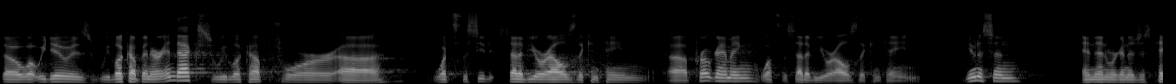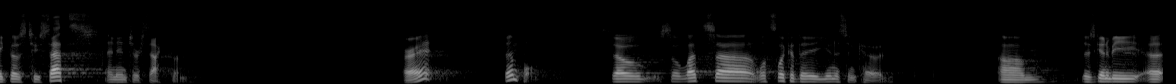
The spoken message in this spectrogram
So what we do is we look up in our index, we look up for uh, what's the set of URLs that contain uh, programming, what's the set of URLs that contain unison, and then we're going to just take those two sets and intersect them. All right? Simple. So, so let's, uh, let's look at the unison code. Um, there's going to be a,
